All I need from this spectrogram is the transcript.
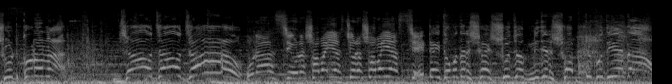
শুট করো না। যাও যাও যাও। ওরা আসছে ওরা সবাই আসছে ওরা সবাই আসছে। এটাই তোমাদের শেষ সুযোগ নিজের সবটুকু দিয়ে দাও।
